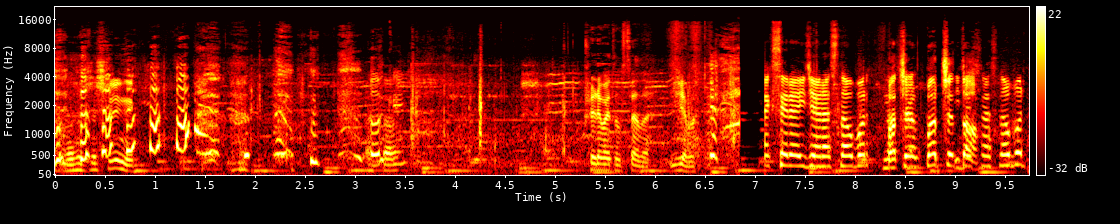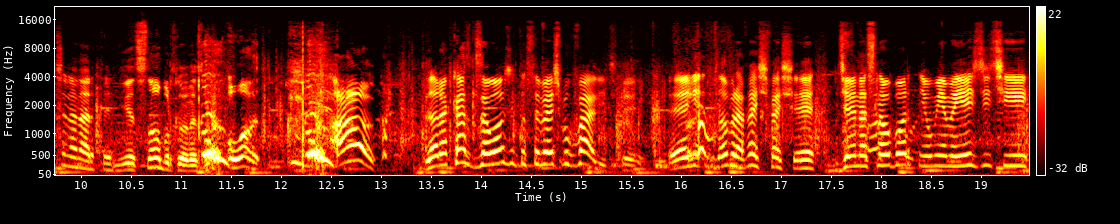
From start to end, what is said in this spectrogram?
Może. A co? Przerywaj tą scenę. Idziemy. Tak serio idziemy na snowboard? Na, Patrzcie, patrzcie to! idziesz na snowboard czy na narty? Nie, snowboard kogo wezmę. O, Au! Zaraz kask założy, to sobie będziesz mógł walić, ty. E, nie, dobra, weź, weź. E, idziemy na snowboard, nie umiemy jeździć i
